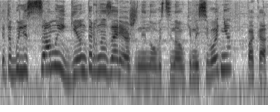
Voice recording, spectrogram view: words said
Это были самые гендерно заряженные новости науки на сегодня. Пока!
